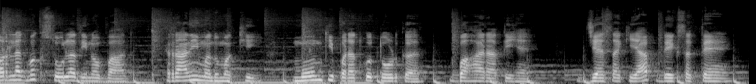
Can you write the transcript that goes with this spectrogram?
और लगभग 16 दिनों बाद रानी मधुमक्खी मोम की परत को तोड़कर बाहर आती है। जैसा कि आप देख सकते हैं।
